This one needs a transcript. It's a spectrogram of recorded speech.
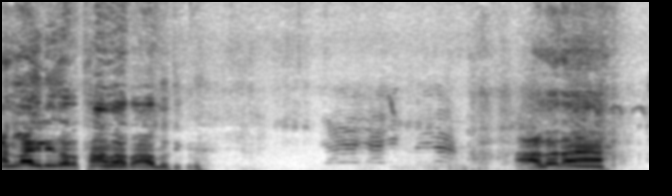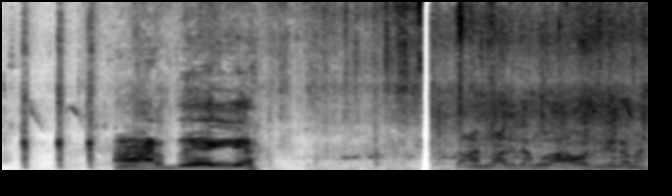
कान लागली जरा थांब आता आलो तिकडे आलो ना अर्ध ताण लागल्यामुळे आवाज निघा नाही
